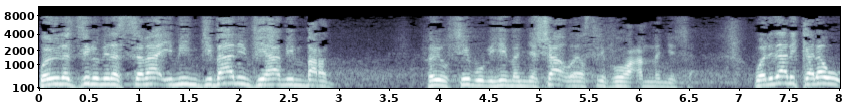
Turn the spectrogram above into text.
وينزل من السماء من جبال فيها من برد فيصيب به من يشاء ويصرفه عن من يشاء. ولذلك لو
